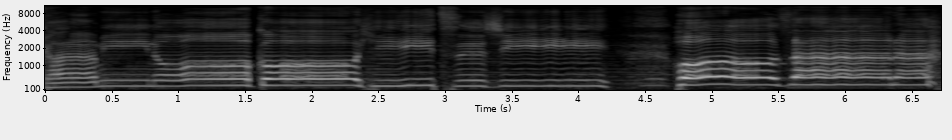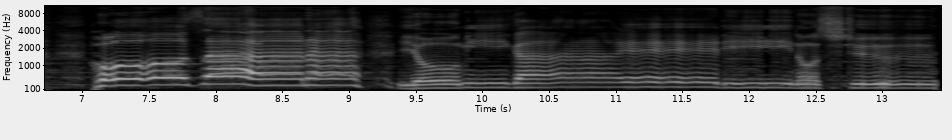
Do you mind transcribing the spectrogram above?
神の子羊。ホザナホザナよみがえりの主。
